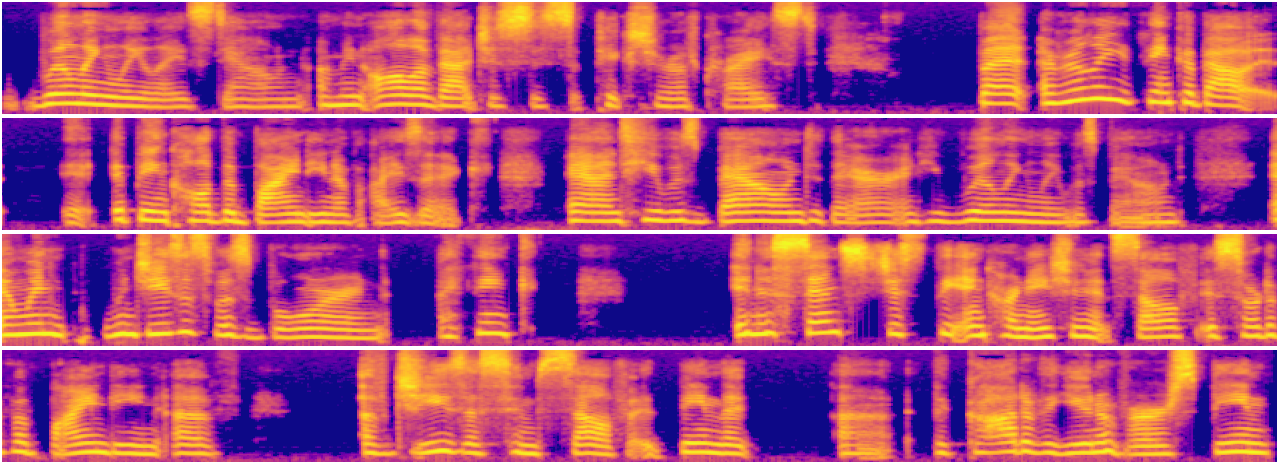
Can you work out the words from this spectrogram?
willingly lays down. I mean all of that just is a picture of christ. But i really think about it, it being called the binding of isaac. And he was bound there and he willingly was bound. And when when jesus was born i think in a sense just the incarnation itself is sort of a binding of of Jesus himself being the uh, the God of the universe, being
